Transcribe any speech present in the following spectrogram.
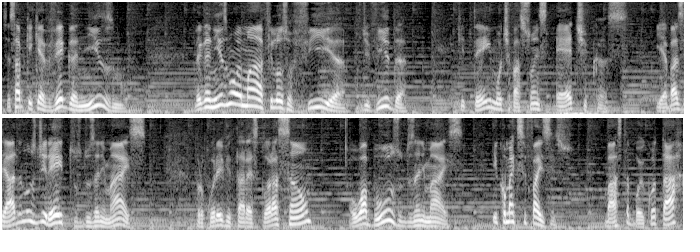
Você sabe o que é veganismo? Veganismo é uma filosofia de vida que tem motivações éticas e é baseada nos direitos dos animais. Procura evitar a exploração ou abuso dos animais. E como é que se faz isso? Basta boicotar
